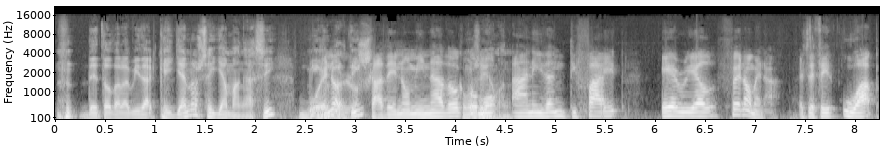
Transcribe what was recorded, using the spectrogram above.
de toda la vida, que ya no se llaman así. Bueno, Martín. los ha denominado ¿Cómo se como? Unidentified Aerial Phenomena, es decir, UAP,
